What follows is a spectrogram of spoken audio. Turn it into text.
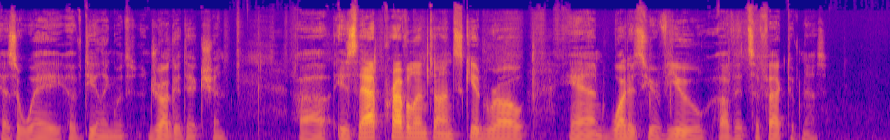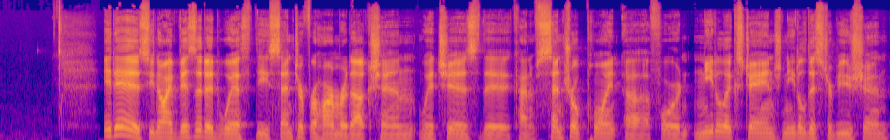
as a way of dealing with drug addiction. Uh, is that prevalent on Skid Row, and what is your view of its effectiveness? It is. You know, I visited with the Center for Harm Reduction, which is the kind of central point uh, for needle exchange, needle distribution,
